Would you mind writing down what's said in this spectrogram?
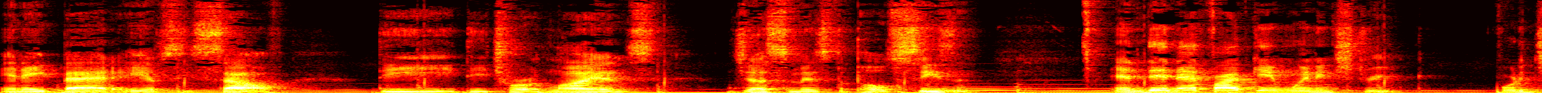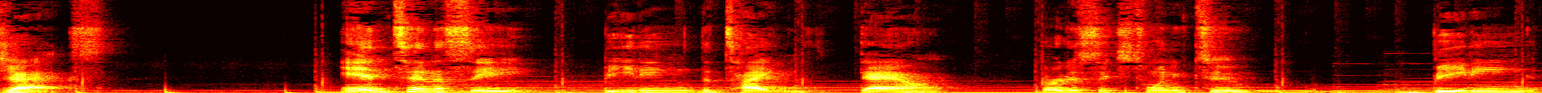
in a bad AFC South. The Detroit Lions just missed the postseason. And then that five game winning streak for the Jags in Tennessee, beating the Titans down 36 22, beating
